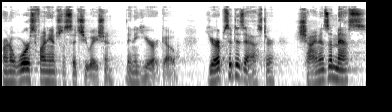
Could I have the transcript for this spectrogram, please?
are in a worse financial situation than a year ago. Europe's a disaster, China's a mess,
